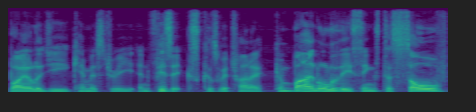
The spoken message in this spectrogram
biology, chemistry, and physics, because we're trying to combine all of these things to solve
